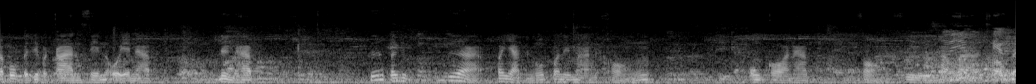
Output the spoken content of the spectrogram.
ระบบปฏิบัติการ Sense OS นะครับ1นะครับ เพื่อประเพื่อประหยัดงบปริมาณขององค์กรนะครับ2คือสมาซอฟต์แว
